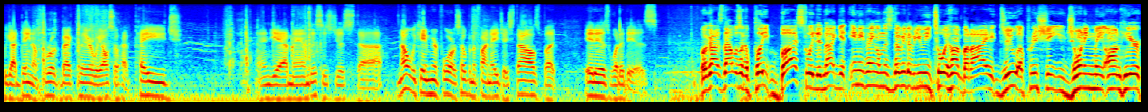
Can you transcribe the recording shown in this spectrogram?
We got Dana Brooke back there. We also have Paige. And yeah, man, this is just uh, not what we came here for. I was hoping to find AJ Styles, but it is what it is. Well, guys, that was a complete bust. We did not get anything on this WWE toy hunt, but I do appreciate you joining me on here.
